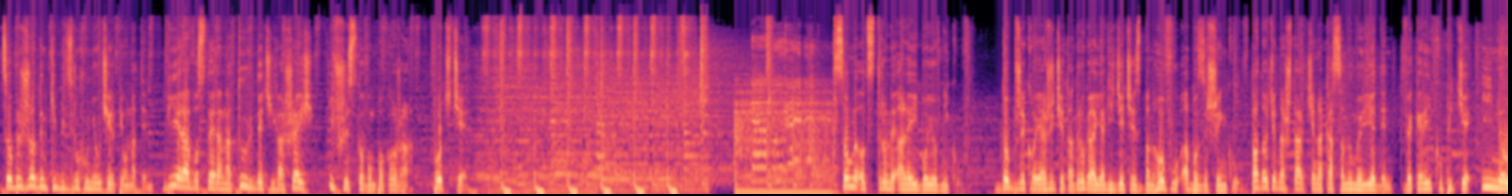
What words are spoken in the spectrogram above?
co by żaden kibic ruchu nie ucierpiał na tym. Biera Wostera na Tour de Cicha 6 i wszystko wam pokorza. Poczcie. Są my od strony Alei Bojowników. Dobrze kojarzycie ta droga, jak idziecie z Banhofu albo ze Szynku. Wpadacie na sztarcie na kasa numer 1, w której kupicie ino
